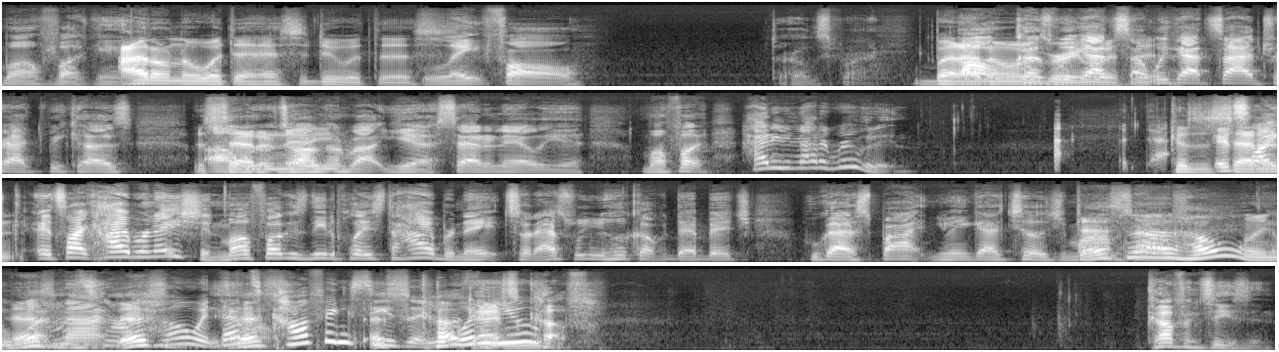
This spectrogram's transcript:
motherfucking I don't know what that has to do with this, late fall early spring. but I don't because agree we got with si- it. we got sidetracked because The uh, we were talking Saturnalia? about yeah Saturnalia, motherfucker. How do you not agree with it? because it's, It's Saturn- like it's like hibernation. Motherfuckers need a place to hibernate, so that's when you hook up with that bitch who got a spot. and You ain't got to chill at your mom's that's not house. hoeing. and That's whatnot. Not That's- hoeing. That's, that's- cuffing that's season. What are That's you? cuff. Cuffing season.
